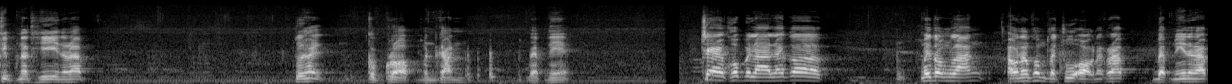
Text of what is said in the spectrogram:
สิบนาทีนะครับเพื่อให้กรอบๆเหมือนกันแบบนี้ แช่ครบเวลาแล้วก็ไม่ต้องล้างเอาน้ำส้มสายชูออกนะครับ แบบนี้นะครับ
